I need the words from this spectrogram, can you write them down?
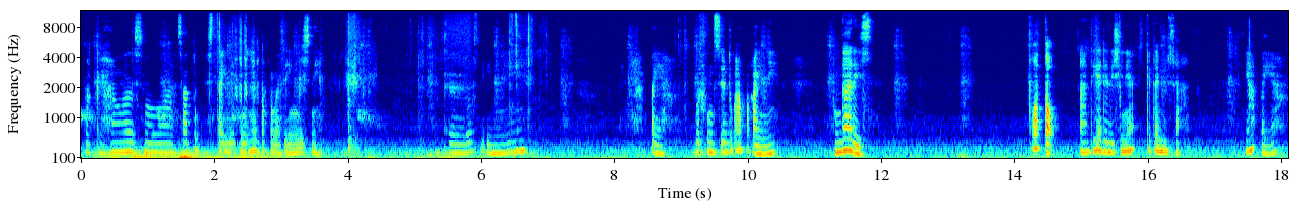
Pakai hangul semua. Satu style punya pakai bahasa Inggris nih. Terus ini apa ya? Berfungsi untuk apa kah ini? Penggaris. Foto. Nanti ada di sini kita bisa. Ini apa ya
